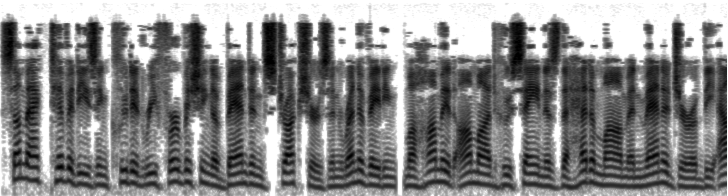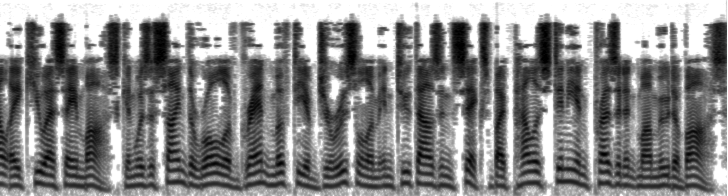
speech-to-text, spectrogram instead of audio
Some activities included refurbishing abandoned structures and renovating. Muhammad Ahmad Hussein is the head imam and manager of the Al Aqsa Mosque and was assigned the role of Grand Mufti of Jerusalem in 2006 by Palestinian President Mahmoud Abbas.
